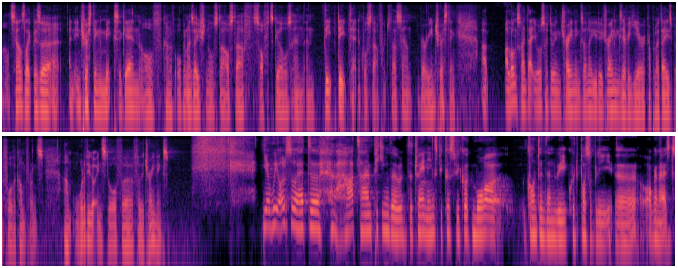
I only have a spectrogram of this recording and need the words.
Well, it sounds like there's a, a, an interesting mix again of kind of organizational style stuff, soft skills, and, and deep, deep technical stuff, which does sound very interesting. Uh, alongside that, you're also doing trainings. I know you do trainings every year, a couple of days before the conference. Um, what have you got in store for, for the trainings? Yeah, we also had a hard time picking the, the trainings because we got more content than we could possibly uh, organize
